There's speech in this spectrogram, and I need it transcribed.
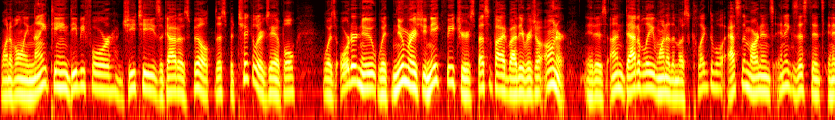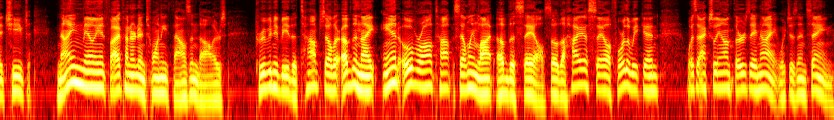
One of only 19 DB4 GT Zagatos built, this particular example was ordered new with numerous unique features specified by the original owner. It is undoubtedly one of the most collectible Aston Martins in existence and achieved $9,520,000 proving to be the top seller of the night and overall top selling lot of the sale. So the highest sale for the weekend was actually on Thursday night, which is insane.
